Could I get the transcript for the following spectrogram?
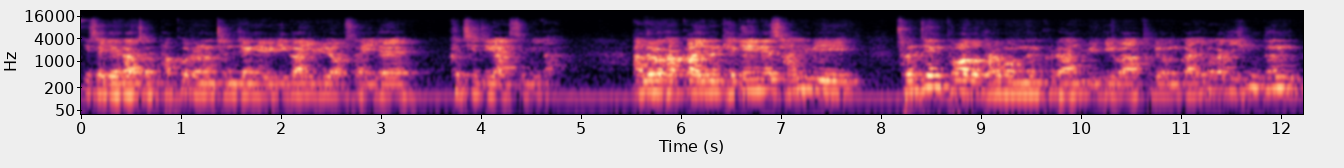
이 세계가 저 밖으로는 전쟁의 위기가 인류 역사 이래 그치지 않습니다. 안으로 가까이는 개개인의 삶이 전쟁터와도 다름없는 그러한 위기와 두려움과 여러 가지 힘든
